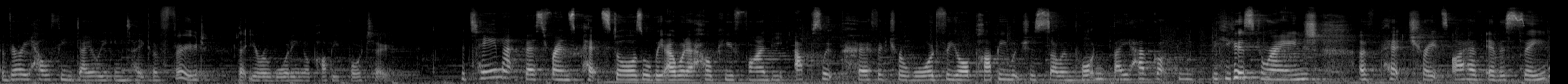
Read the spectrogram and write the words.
a very healthy daily intake of food that you're rewarding your puppy for too. The team at Best Friends Pet Stores will be able to help you find the absolute perfect reward for your puppy, which is so important. They have got the biggest range of pet treats I have ever seen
